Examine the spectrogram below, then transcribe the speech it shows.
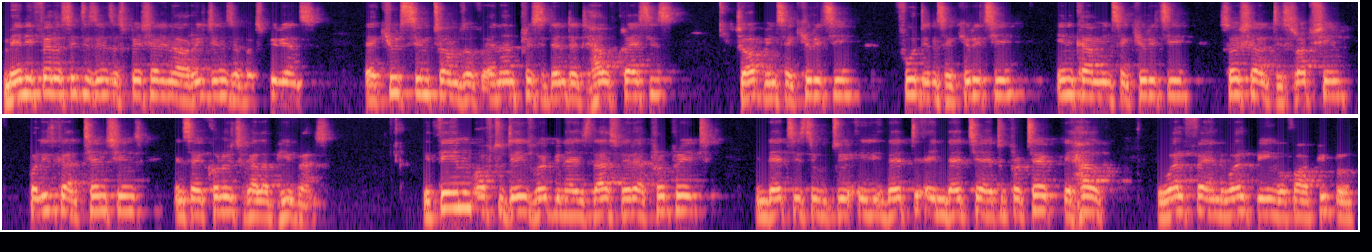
Many fellow citizens, especially in our regions, have experienced acute symptoms of an unprecedented health crisis, job insecurity, food insecurity, income insecurity, social disruption, political tensions, and psychological upheavals. The theme of today's webinar is thus very appropriate in that is to, to that in that uh, to protect the health, the welfare, and the well-being of our people.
